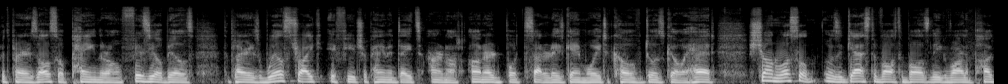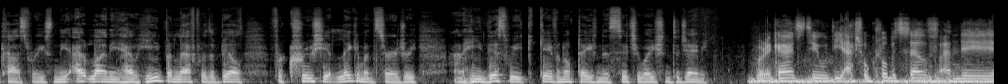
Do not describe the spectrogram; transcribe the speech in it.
with players also paying their own physio bills. The players will strike if future payment dates are not honoured, but Saturday's game away to Cobh does go ahead. Sean Russell was a guest of Off the Balls League of Ireland podcast recently, outlining how he'd been left with a bill for cruciate ligament surgery, and he this week gave an update on his situation to Jamie. With regards to the actual club itself and the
